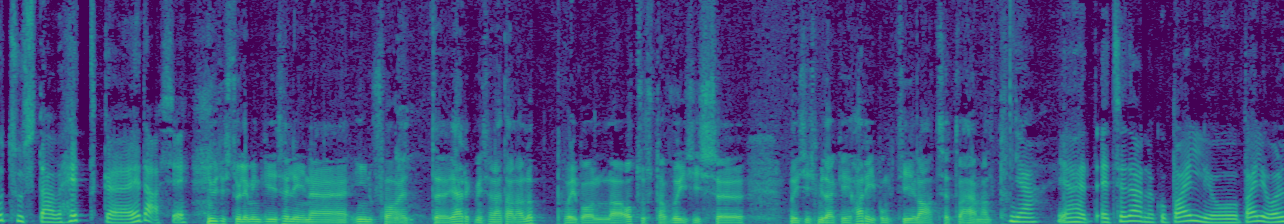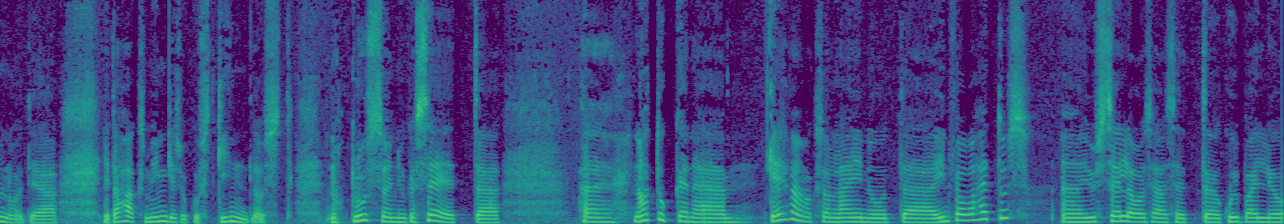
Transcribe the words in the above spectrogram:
otsustav hetk edasi. nüüd vist tuli mingi selline info, et järgmise nädala lõpp võib olla otsustav või siis, või siis midagi haripunkti laadset vähemalt ja,. jah, jah, et, et seda on nagu palju, palju olnud ja, ja tahaks mingisugust kindlust. noh, pluss on ju ka see, et Äh, natukene kehvemaks on läinud äh, infovahetus äh, just selle osas, et kui palju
